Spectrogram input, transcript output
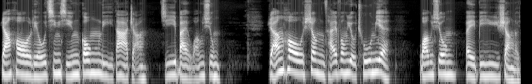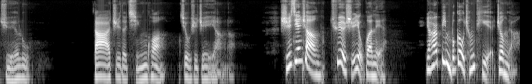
然后柳青行功力大涨，击败王兄，然后盛才峰又出面，王兄被逼上了绝路。大致的情况就是这样了，时间上确实有关联，然而并不构成铁证呀。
